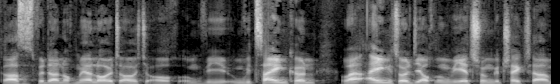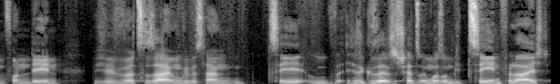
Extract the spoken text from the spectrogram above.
Gas, dass wir da noch mehr Leute euch auch irgendwie, irgendwie zeigen können. Aber eigentlich solltet ihr auch irgendwie jetzt schon gecheckt haben von denen, wie viel würdest du sagen, irgendwie bislang zehn, ich hätte gesagt, ich schätze irgendwas um die zehn vielleicht,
